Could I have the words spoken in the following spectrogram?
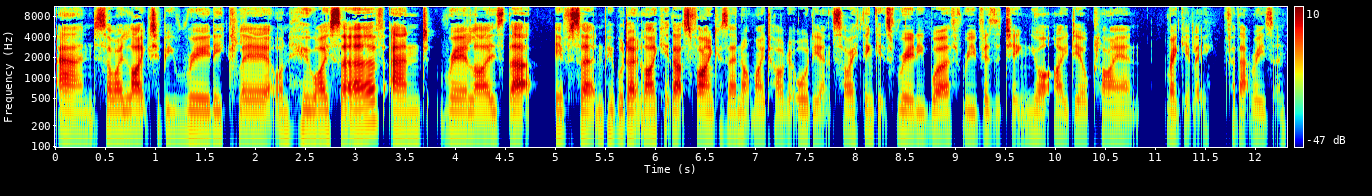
And so I like to be really clear on who I serve and realize that if certain people don't like it, that's fine because they're not my target audience. So I think it's really worth revisiting your ideal client regularly for that reason.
